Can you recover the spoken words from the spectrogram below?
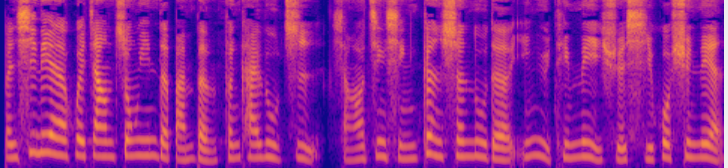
本系列会将中英的版本分开录制，想要进行更深入的英语听力学习或训练，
